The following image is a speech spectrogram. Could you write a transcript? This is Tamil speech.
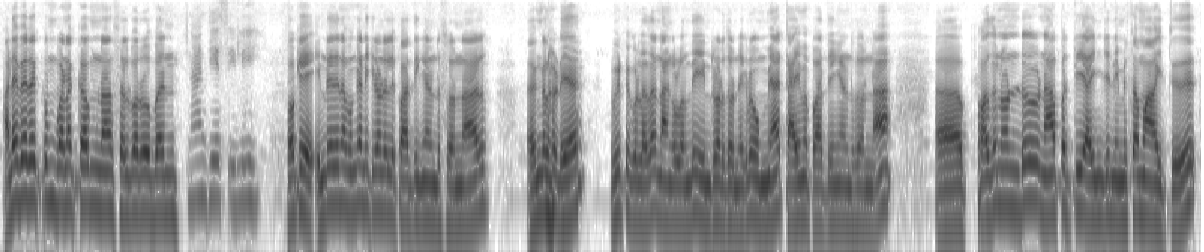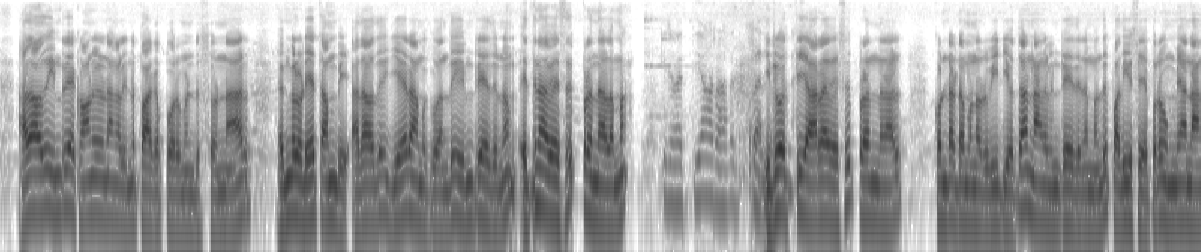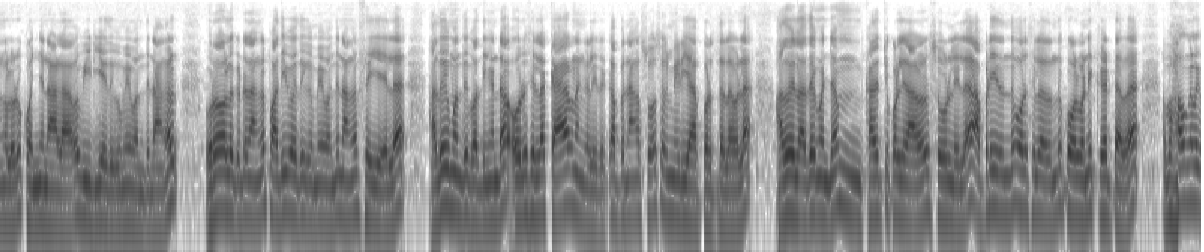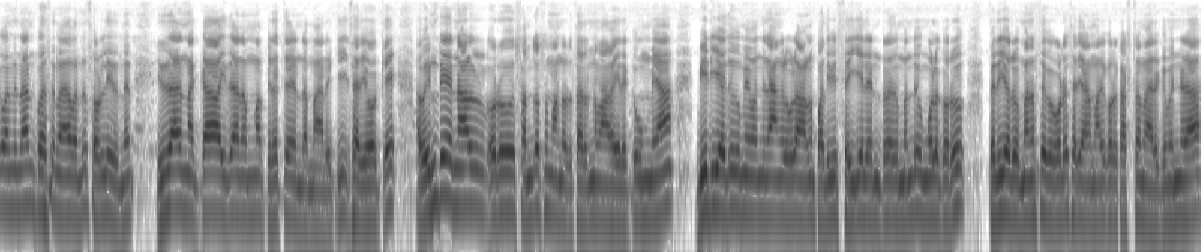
அனைவருக்கும் வணக்கம். நான் செல்வரூபன். நான் ஜேசிலி ஓகே இன்றைய தினம் எங்கே நிற்கிறோம் சொல்லி பார்த்தீங்கன்னு சொன்னால் எங்களுடைய வீட்டுக்குள்ளே தான் நாங்கள் வந்து இன்றோட நிற்கிறோம் உண்மையாக டைமை பார்த்தீங்கன்னு சொன்னால் பதினொன்று நாற்பத்தி அஞ்சு நிமிஷம் ஆயிட்டு அதாவது இன்றைய காணொலியில் நாங்கள் என்ன பார்க்க போகிறோம் என்று சொன்னால் எங்களுடைய தம்பி அதாவது ஜெயராமுக்கு வந்து இன்றைய தினம் எத்தனை வயசு? பிறந்தாளம்மா இருபத்தி ஆறாவது. பிறந்த இருபத்தி ஆறாம் வயசு. பிறந்த நாள். கொண்டாட்டமான ஒரு வீடியோ தான் நாங்கள் இன்றைய தினம் வந்து பதிவு செய்ய போகிறோம் உண்மையாக நாங்கள் ஒரு கொஞ்ச நாளாக வீடியோ எதுக்குமே வந்து நாங்கள் உறவுகளுக்கிட்ட நாங்கள் பதிவு எதுக்குமே வந்து நாங்கள் செய்யலை. அதுவும் வந்து பார்த்திங்கன்னா ஒரு சில காரணங்கள் இருக்குது அப்போ நாங்கள் சோஷியல் மீடியா பொறுத்தளவில் அதுவும் இல்லாத கொஞ்சம் கதைச்சு கொள்ளையாளர் ஒரு சூழ்நிலை. அப்படி இருந்தும் ஒரு சிலர் வந்து கால் பண்ணி கேட்டவ அப்போ அவங்களுக்கு வந்து நான் பர்சனலாக வந்து சொல்லியிருந்தேன். இதுதான் அக்கா இதுதான் நம்ம பிரச்சனைன்ற மாதிரிக்கு. சரி ஓகே அப்போ இன்றைய நாள் ஒரு சந்தோஷமான ஒரு தருணமாக இருக்குது உண்மையாக வீடியோ எதுவுமே வந்து நாங்கள் இவ்வளோ ஆளும் பதிவு செய்யலைன்றது வந்து உங்களுக்கு ஒரு பெரிய ஒரு மனசுக்கு கூட சரியான மாதிரி ஒரு கஷ்டமாக இருக்குது என்னடா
